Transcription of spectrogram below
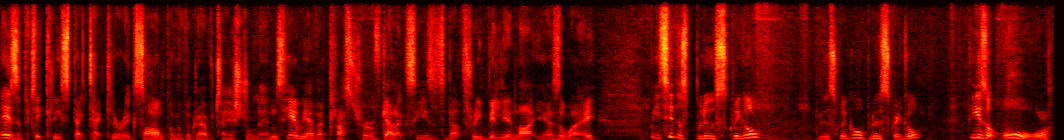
And here's a particularly spectacular example of a gravitational lens. Here we have a cluster of galaxies that's about 3 billion light years away. But you see this blue squiggle, blue squiggle, blue squiggle? These are all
